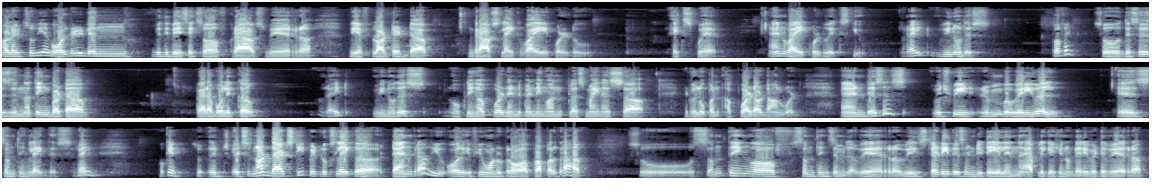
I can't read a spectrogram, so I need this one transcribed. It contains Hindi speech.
Alright, so we have already done with the basics of graphs where uh, we have plotted uh, graphs like y equal to x square and y equal to x cube, right? We know this. Perfect. So this is nothing but a parabolic curve, right? We know this opening upward and depending on plus minus, uh, it will open upward or downward. And this is which we remember very well is something like this, right? Okay, so it, it's not that steep. It looks like a tan graph you, or if you want to draw a proper graph. So something of something similar where we'll study this in detail in the application of derivative where uh,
